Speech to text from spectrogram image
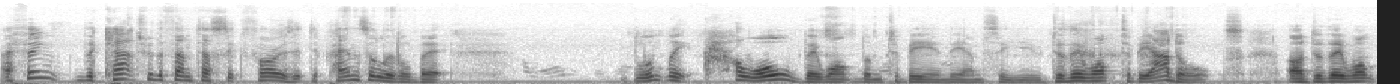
I think the catch with the Fantastic Four is it depends a little bit, bluntly, how old they want them to be in the MCU. Do they want to be adults, or do they want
